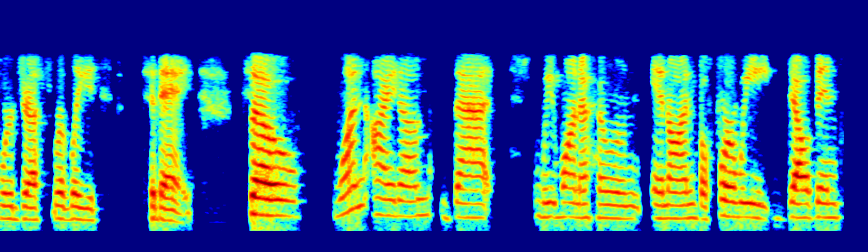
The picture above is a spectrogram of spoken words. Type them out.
were just released today. So one item that we want to hone in on before we delve into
